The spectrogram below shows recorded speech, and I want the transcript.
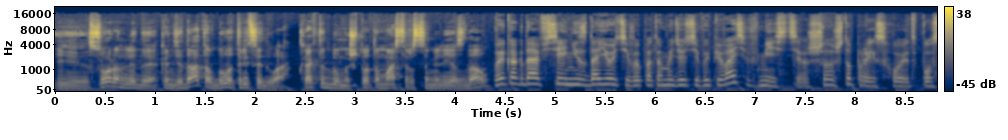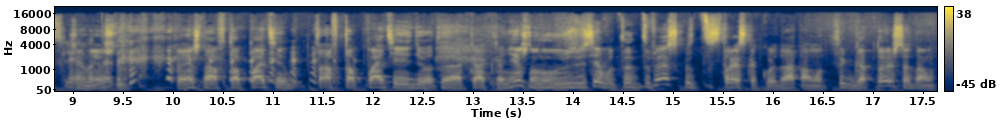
и Сорен Лиде. Кандидатов было 32. Как ты думаешь, что-то мастер сомелье сдал? Вы когда все не сдаете, вы потом идете выпивать вместе? Что, что происходит после Конечно. вот этого? Конечно, автопати, автопати идет. А как? Конечно, ну, все, вот, ты понимаешь, стресс какой, да, там вот ты готовишься, там,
